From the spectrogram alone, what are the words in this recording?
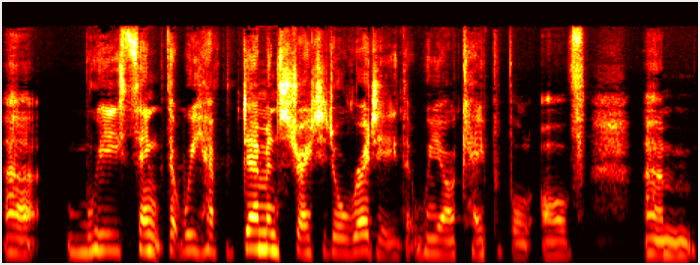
uh, we think that we have demonstrated already that we are capable of. Um,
